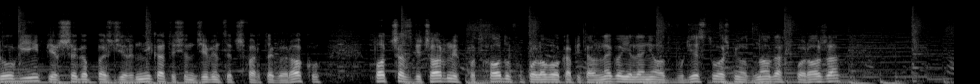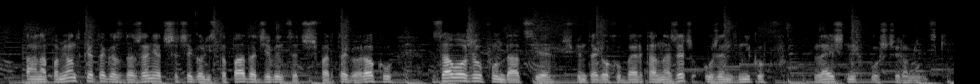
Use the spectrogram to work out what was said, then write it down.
II 1 października 1904 roku podczas wieczornych podchodów upolował kapitalnego jelenia o 28 odnogach poroża, a na pamiątkę tego zdarzenia 3 listopada 1904 roku założył fundację świętego Huberta na rzecz urzędników leśnych Puszczy Romińskiej.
